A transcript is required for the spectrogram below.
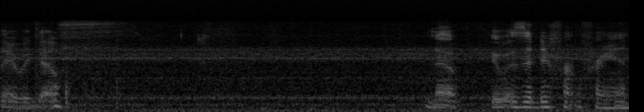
There we go. No, it was a different friend.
